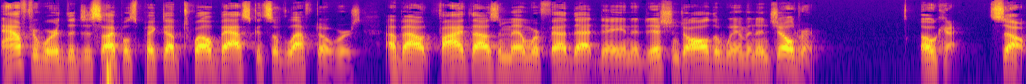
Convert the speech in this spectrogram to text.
Afterward, the disciples picked up 12 baskets of leftovers. About 5,000 men were fed that day, in addition to all the women and children. Okay, so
